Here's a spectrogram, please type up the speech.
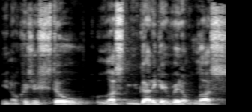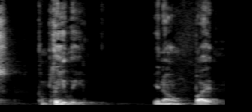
You know, because you're still lusting. You got to get rid of lust completely. You know, but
